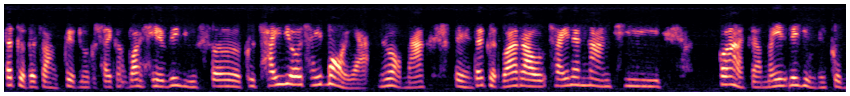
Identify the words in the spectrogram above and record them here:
ถ้าเกิดภาษาอังกฤษเราใช้คำว่า heavy user คือใช้เยอะใช้บ่อยอะนึกออกไหมแต่อย่างถ้าเกิดว่าเราใช้นานๆที ก็อาจจะไม่ได้อยู่ในกลุ่ม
